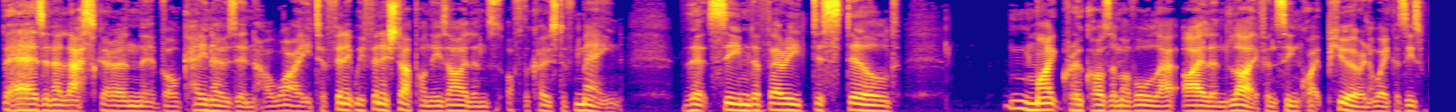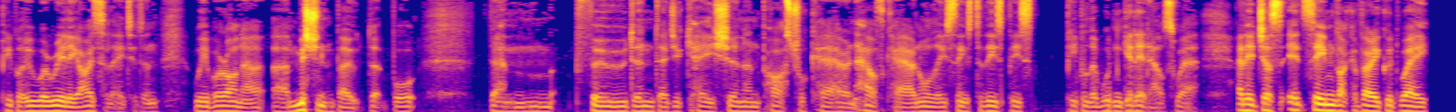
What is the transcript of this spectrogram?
bears in Alaska and the volcanoes in Hawaii to finish, we finished up on these islands off the coast of Maine that seemed a very distilled microcosm of all that island life and seemed quite pure in a way because these were people who were really isolated and we were on a, a mission boat that brought them food and education and pastoral care and healthcare and all these things to these piece, people that wouldn't get it elsewhere and it just it seemed like a very good way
